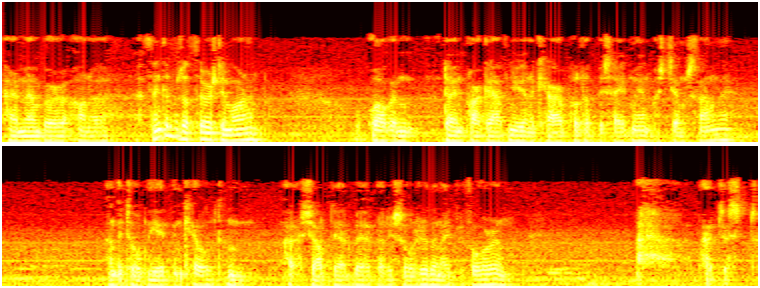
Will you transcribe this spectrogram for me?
I remember on a, I think it was a Thursday morning, walking down Park Avenue and a car pulled up beside me and it was Jim's family. And they told me he'd been killed and uh, shot dead by a British soldier the night before and I just,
